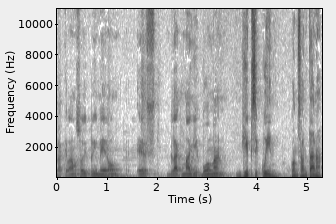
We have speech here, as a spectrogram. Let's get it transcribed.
la que vamos a oír primero, es Black Magic Woman, Gypsy Queen, con Santana.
